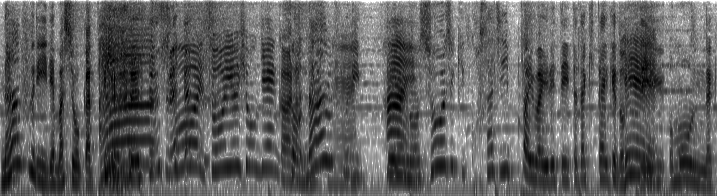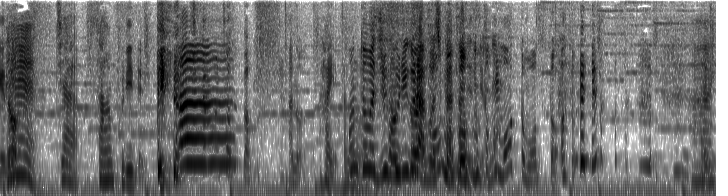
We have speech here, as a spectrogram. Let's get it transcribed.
何振り入れましょうかっていう。すごい。そういう表現があるんですね。何振りはい、あの正直小さじ1杯は入れていただきたいけどって思うんだけど、えー、じゃあ3振りでっていう。ちょっとあのはい本当は10振りぐらい欲しかったですよね。もっともっと。はい。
